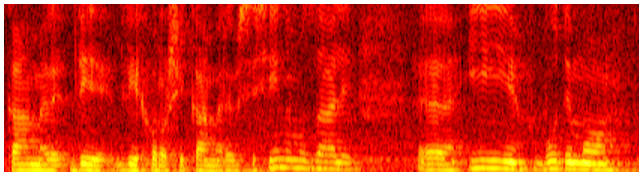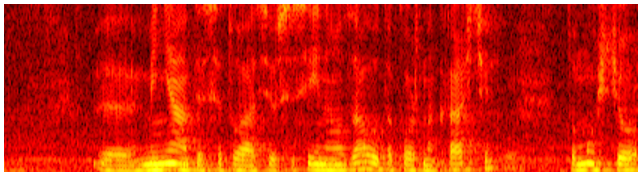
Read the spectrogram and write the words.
камери, дві, дві хороші камери в сесійному залі е, і будемо е, міняти ситуацію сесійного залу також на краще, тому що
